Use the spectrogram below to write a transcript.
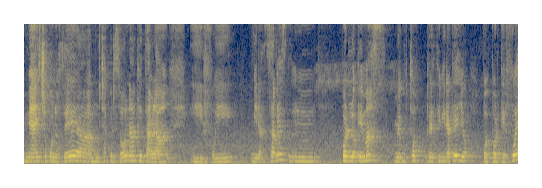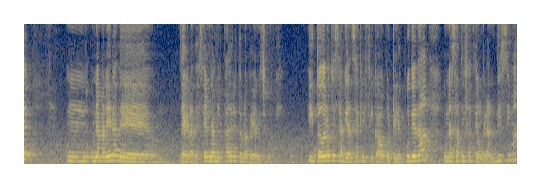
me ha hecho conocer a muchas personas que estaban y fui, mira, ¿sabes? Mm, Por lo que más me gustó recibir aquello, pues porque fue mm, una manera de, de agradecerle a mis padres todo lo que habían hecho por mí y todo lo que se habían sacrificado, porque les pude dar una satisfacción grandísima,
